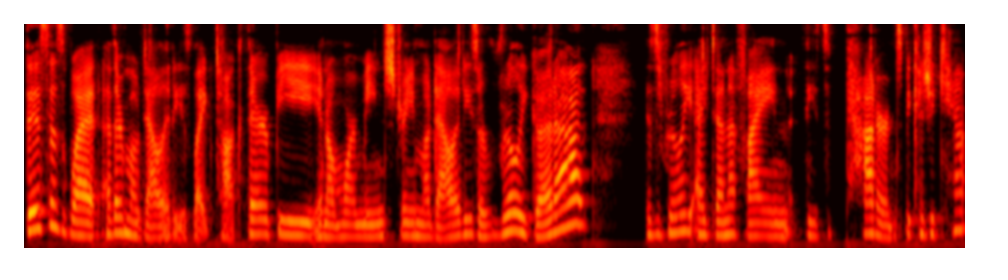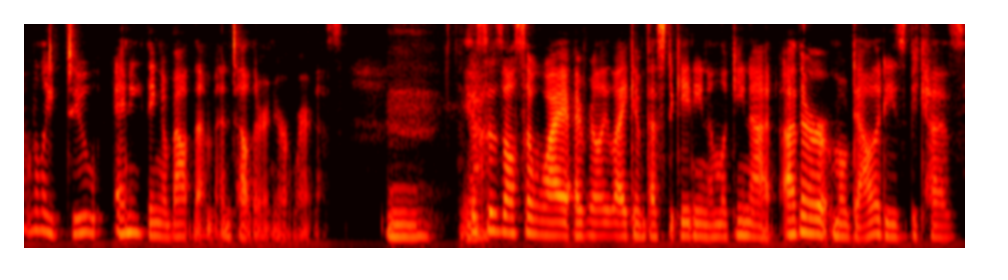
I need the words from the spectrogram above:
This is what other modalities like talk therapy, you know, more mainstream modalities are really good at is really identifying these patterns because you can't really do anything about them until they're in your awareness. Mm, yeah. This is also why I really like investigating and looking at other modalities because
